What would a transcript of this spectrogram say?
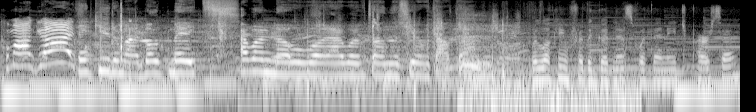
Come on, guys! Thank you to my bunkmates. I want to know what I would have done this year without them. We're looking for the goodness within each person.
